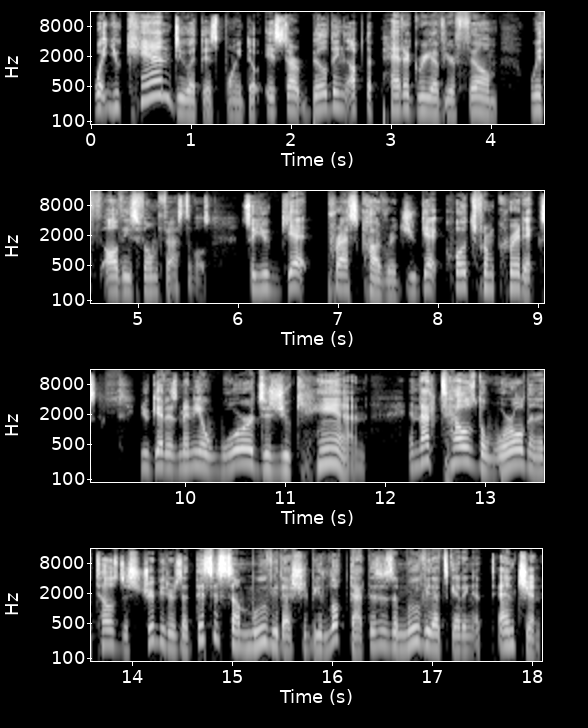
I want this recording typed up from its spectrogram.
What you can do at this point, though, is start building up the pedigree of your film with all these film festivals. So you get press coverage, you get quotes from critics, you get as many awards as you can. And that tells the world and it tells distributors that this is some movie that should be looked at. This is a movie that's getting attention.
